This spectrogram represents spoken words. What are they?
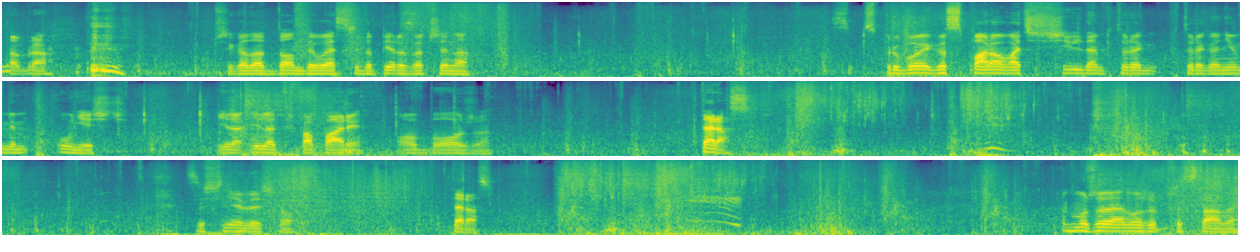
Dobra. Przygoda Dondy West się dopiero zaczyna. S- Spróbuję go sparować z shieldem, które, którego nie umiem unieść. Ile, ile trwa pary? O Boże. Teraz. Coś nie wyszło. Teraz. Może, może przestanę.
